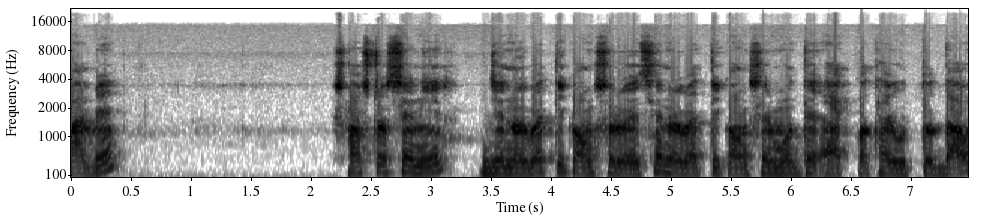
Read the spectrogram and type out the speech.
পারবে, ষষ্ঠ শ্রেণির যে নৈবাত্তিক অংশ রয়েছে, নৈবাত্তিক অংশের মধ্যে এক কথায় উত্তর দাও।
